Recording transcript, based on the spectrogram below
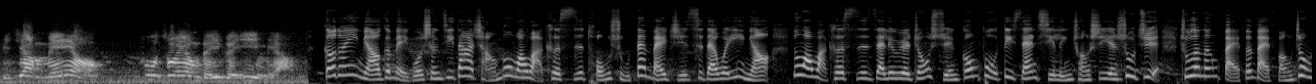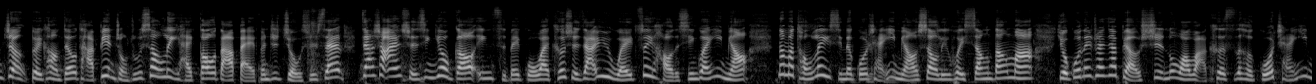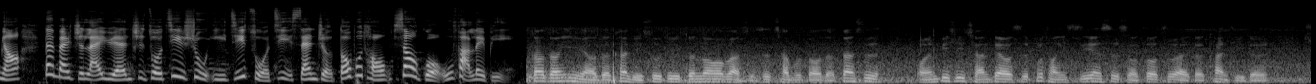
比较没有。副作用的一个疫苗。高端疫苗跟美国生技大厂诺瓦瓦克斯同属蛋白质次单位疫苗。诺瓦瓦克斯在六月中旬公布第三期临床试验数据，除了能百分百防重症、对抗 Delta 变种株效力还高达百分之九十三，加上安全性又高，因此被国外科学家誉为最好的新冠疫苗。那么同类型的国产疫苗效力会相当吗？有国内专家表示，诺瓦瓦克斯和国产疫苗蛋白质来源、制作技术以及佐剂三者都不同，效果无法类比。高端疫苗的抗体数据。跟 Novavax 是差不多的，但是我们必须强调是不同于实验室所做出来的抗体的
